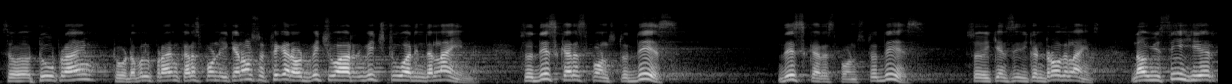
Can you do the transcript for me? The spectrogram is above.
So 2 prime 2 double prime correspond you can also figure out which are which 2 are in the line. So this corresponds to this, this corresponds to this. So you can see you can draw the lines. Now you see here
